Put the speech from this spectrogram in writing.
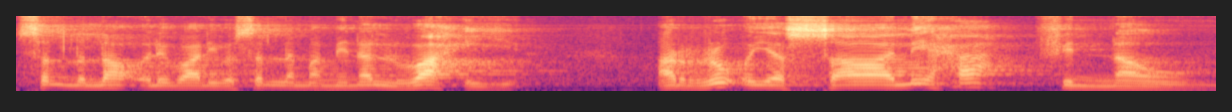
صلی اللہ علیہ وآلہ وسلم من الوحی الرؤی الصالحہ فی النوم۔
